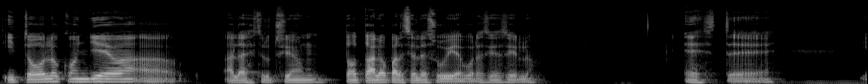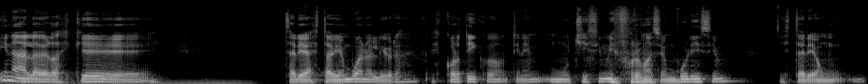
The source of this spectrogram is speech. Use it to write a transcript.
y todo lo conlleva a, a, la destrucción total o parcial de su vida, por así decirlo. Este. Y nada, la verdad es que estaría, está bien bueno el libro, es cortico, tiene muchísima información buenísima y estaría un,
